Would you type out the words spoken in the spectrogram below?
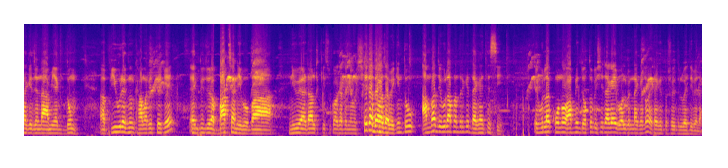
থাকে যে না আমি একদম পিওর একজন খামারির থেকে এক দুই জোড়া বাচ্চা নিব বা নিউ অ্যাডাল্ট কিছু কয়েকটা নেব সেটা দেওয়া যাবে। কিন্তু আমরা যেগুলো আপনাদেরকে দেখাইতেছি এগুলা কোনো আপনি যত বেশি টাকাই বলবেন না কেন এটা কিন্তু শহীদুল ভাই দিবে না।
